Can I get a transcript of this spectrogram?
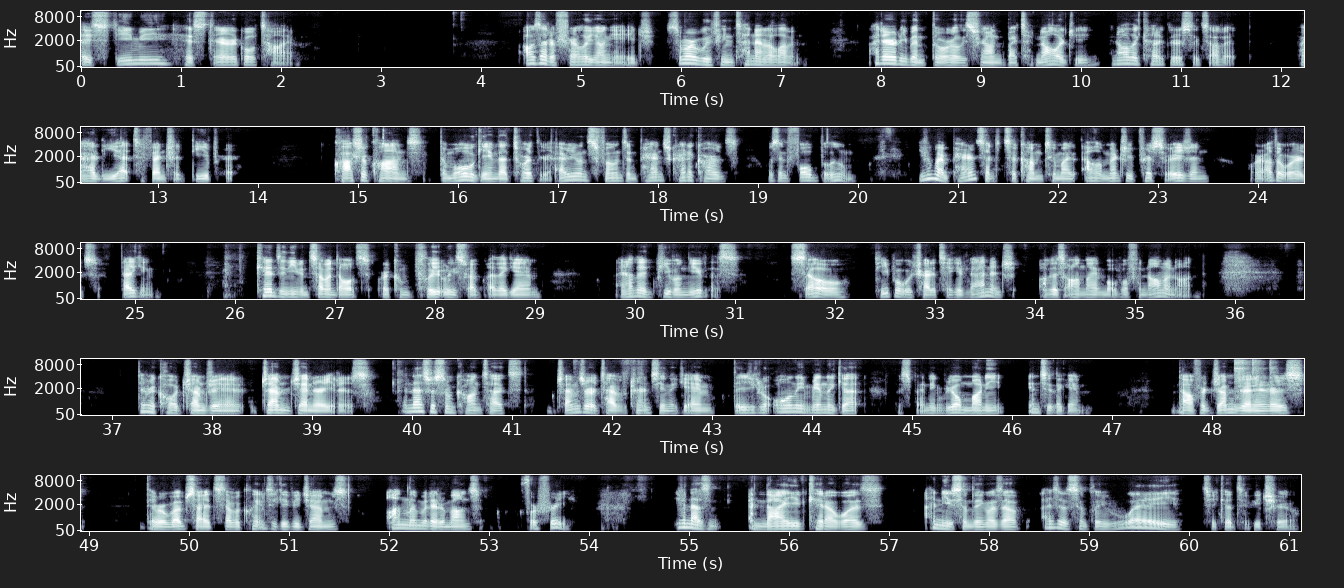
A steamy, hysterical time. I was at a fairly young age, somewhere between 10 and 11. I'd already been thoroughly surrounded by technology and all the characteristics of it, but I had yet to venture deeper. Clash of Clans, the mobile game that tore through everyone's phones and parents' credit cards, was in full bloom. Even my parents had to come to my elementary persuasion, or in other words, begging. Kids and even some adults were completely swept by the game, and other people knew this. So, people would try to take advantage of this online mobile phenomenon. They were called gem, gem generators. And that's for some context. Gems are a type of currency in the game that you can only mainly get by spending real money into the game. Now, for gem generators, there were websites that would claim to give you gems unlimited amounts for free. Even as a naive kid I was, I knew something was up, as it was simply way too good to be true.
